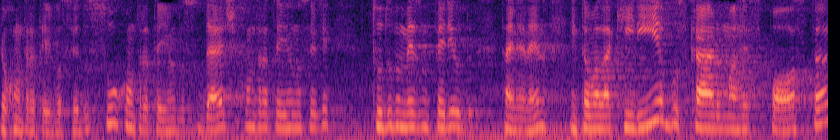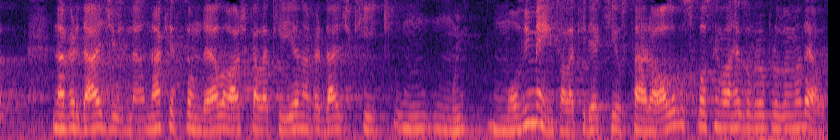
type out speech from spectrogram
Eu contratei você do sul, contratei um do sudeste, contratei um não sei o quê. Tudo no mesmo período, tá entendendo? Então ela queria buscar uma resposta na verdade, na, na, questão dela, eu acho que ela queria, na verdade, que, que um, um, um, movimento. Ela queria que os tarólogos fossem lá resolver o problema dela,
